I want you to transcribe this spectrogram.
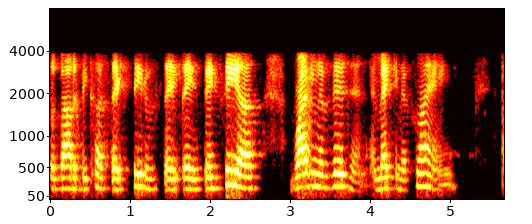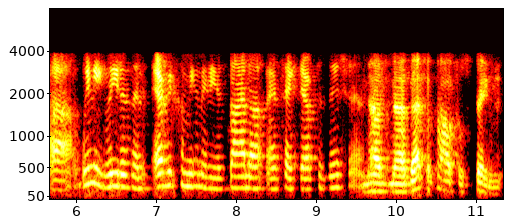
about it because they see them they they they see us writing a vision and making it plain. Uh, we need leaders in every community to sign up and take their position. Now, now that's a powerful statement.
